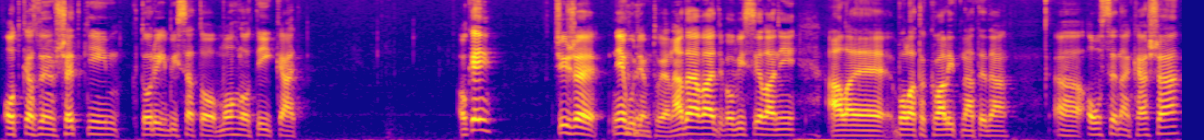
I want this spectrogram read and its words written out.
odkazujem všetkým, ktorých by sa to mohlo týkať. OK? Čiže nebudem tu ja nadávať vo vysielaní, ale bola to kvalitná teda uh, ovsená kaša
